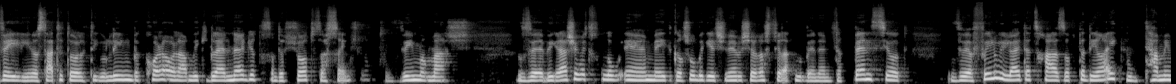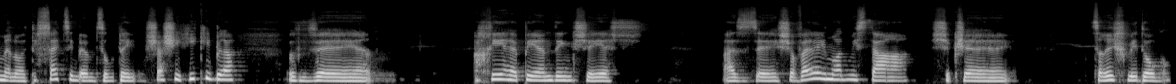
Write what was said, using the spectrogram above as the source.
והיא נוסעת איתו לטיולים בכל העולם והיא קיבלה אנרגיות חדשות והחיים שלה טובים ממש. ובגלל שהם התגרשו בגיל 73 חילקנו ביניהם את הפנסיות ואפילו היא לא הייתה צריכה לעזוב את הדירה היא קנתה ממנו את החצי באמצעות הירושה שהיא קיבלה והכי happy ending שיש. אז אה, שווה ללמוד משרה שכשצריך לדאוג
